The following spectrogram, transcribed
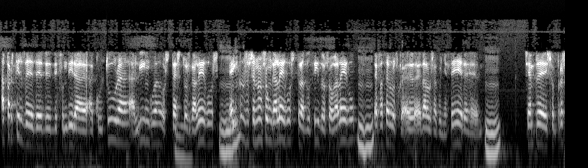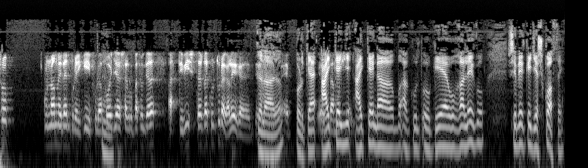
a partir de, de, de difundir a, a cultura, a lingua, os textos galegos, uh -huh. e incluso se non son galegos, traducidos ao galego, uh -huh. e facerlos, eh, eh, e, e a coñecer, e, uh -huh sempre sorpreso o nome ven por aquí, Furafollas, mm. agrupación de activistas da cultura galega. Claro, eh, porque eh, hai que quen, hai quen a, a, o que é o galego se ve que lle escoce.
